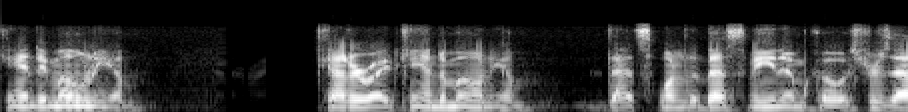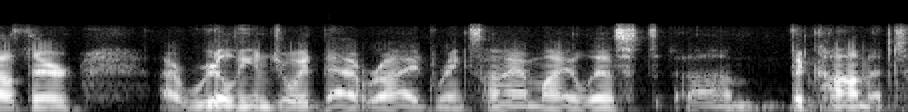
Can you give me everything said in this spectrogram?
Candymonium, got to ride Candymonium. That's one of the best B&M coasters out there. I really enjoyed that ride. Ranks high on my list. Um, the Comet,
